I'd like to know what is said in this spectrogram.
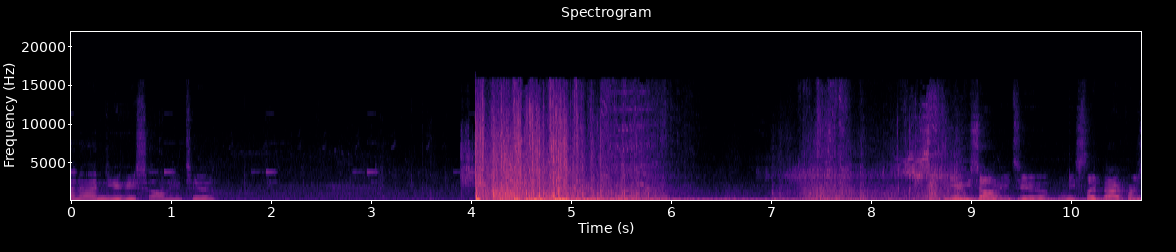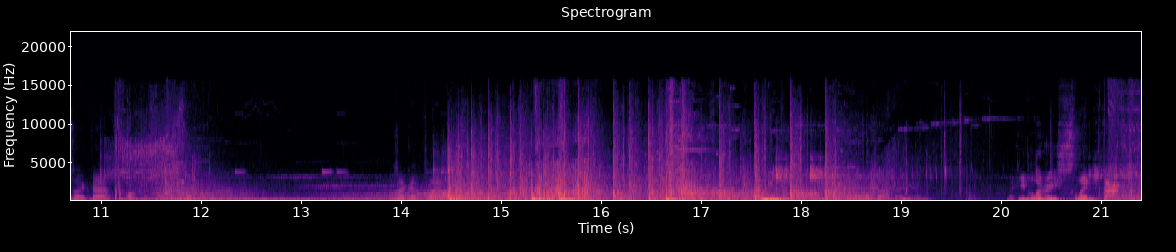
and I knew he saw me too. I knew he saw me too when he slid backwards like that. That was a good play. I didn't saw him. Bro. What was I thinking? Like he literally slid backwards.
